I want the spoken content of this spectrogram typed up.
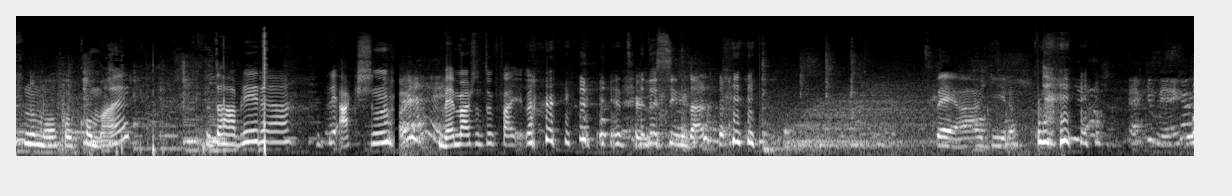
så nå må folk komme her. Dette her blir, eh, blir action. Hvem er det som tok feil? Jeg tror Det er synderen. Bea er gira. Jeg er ikke med engang.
